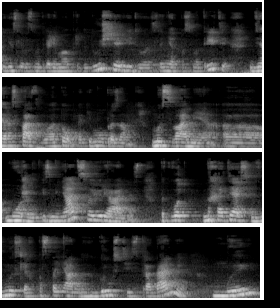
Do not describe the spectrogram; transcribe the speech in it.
И если вы смотрели мое предыдущее видео, если нет, посмотрите, где я рассказываю о том, каким образом мы с вами э, можем изменять свою реальность. Так вот, находясь в мыслях постоянных грусти и страданий, мы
